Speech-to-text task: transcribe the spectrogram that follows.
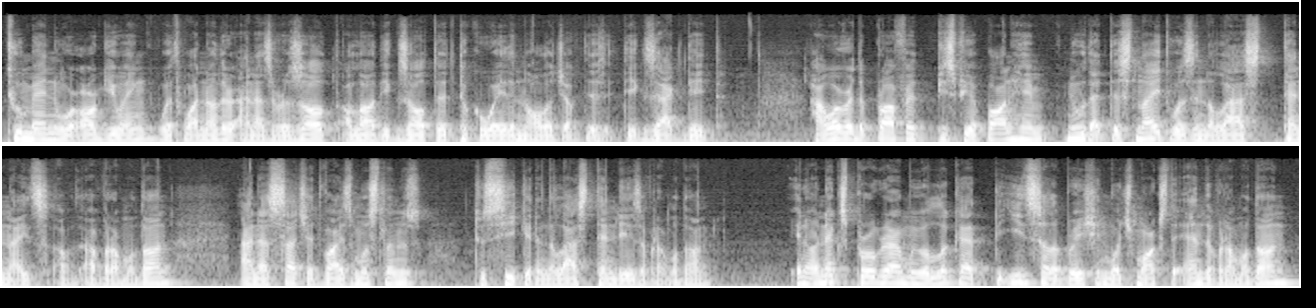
two men were arguing with one another, and as a result, Allah the Exalted took away the knowledge of the, the exact date. However, the Prophet, peace be upon him, knew that this night was in the last 10 nights of, of Ramadan, and as such advised Muslims to seek it in the last 10 days of Ramadan. In our next program, we will look at the Eid celebration, which marks the end of Ramadan.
